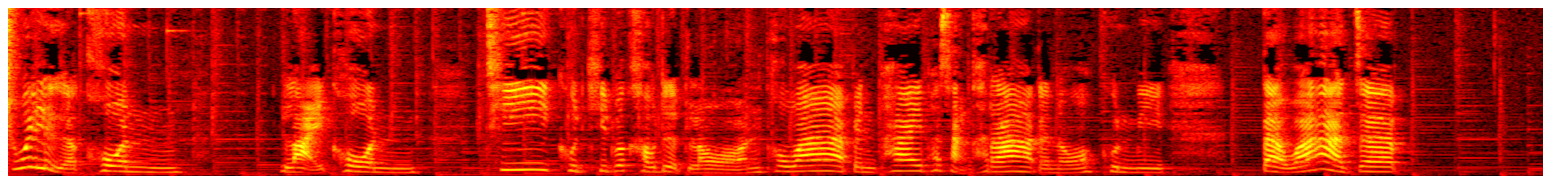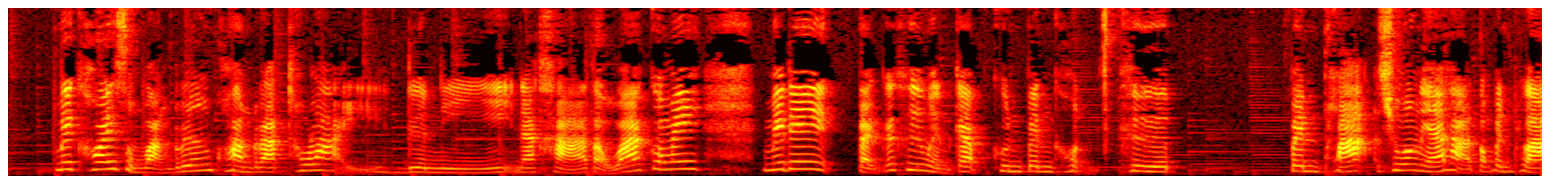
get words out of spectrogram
ช่วยเหลือคนหลายคน ที่คุณคิดว่าเขาเดือดร้อน เพราะว่าเป็นไพ่พระสังฆราชอะเนาะคุณมี แต่ว่าอาจจะไม่ค่อยสมหวังเรื่องความรักเท่าไหร่เดือนนี้นะคะ แต่ว่าก็ไม่ไม่ได้แต่ก็คือเหมือนกับคุณเป็นคนคือเป็นพระช่วงเนี้ยค่ะ ต้องเป็นพระ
